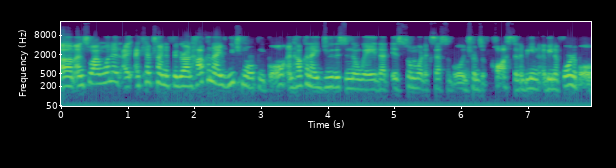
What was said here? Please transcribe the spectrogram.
Um, and so I wanted, I, I, kept trying to figure out how can I reach more people and how can I do this in a way that is somewhat accessible in terms of cost and being being affordable.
